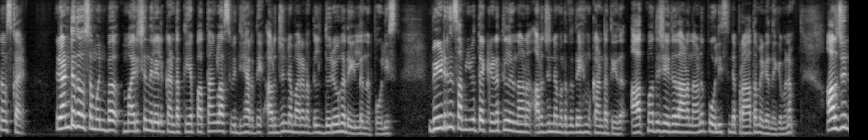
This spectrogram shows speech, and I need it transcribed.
നമസ്കാരം. രണ്ടു ദിവസം മുൻപ് മരിച്ച നിലയിൽ കണ്ടെത്തിയ പത്താം ക്ലാസ് വിദ്യാർത്ഥി അർജുന്റെ മരണത്തിൽ ദുരൂഹതയില്ലെന്ന് പോലീസ്. വീടിന് സമീപത്തെ കിണറ്റിൽ നിന്നാണ് അർജുന്റെ മൃതദേഹം കണ്ടെത്തിയത്. ആത്മഹത്യ ചെയ്തതാണെന്നാണ് പോലീസിന്റെ പ്രാഥമിക നിഗമനം. അർജുൻ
